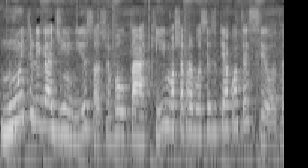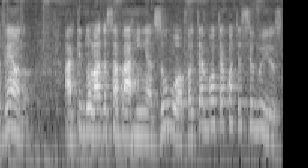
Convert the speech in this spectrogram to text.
muito ligadinho nisso, ó. Deixa eu voltar aqui e mostrar para vocês o que aconteceu, ó, tá vendo? Aqui do lado dessa barrinha azul, ó, foi até bom ter acontecido isso.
